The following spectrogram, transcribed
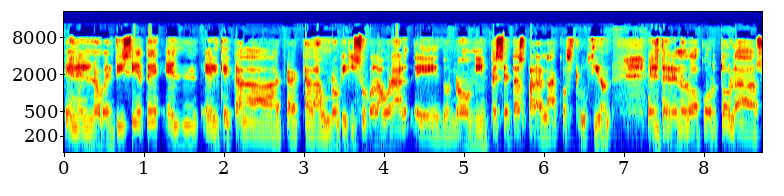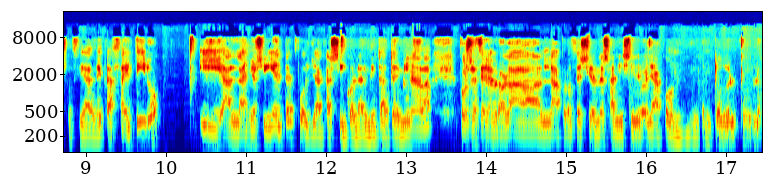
en el 97, en el que cada, cada uno que quiso colaborar eh, donó mil pesetas para la construcción. El terreno lo aportó la Sociedad de Caza y Tiro y al año siguiente, pues ya casi con la ermita terminada, pues se celebró la, procesión de San Isidro ya con todo el pueblo.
